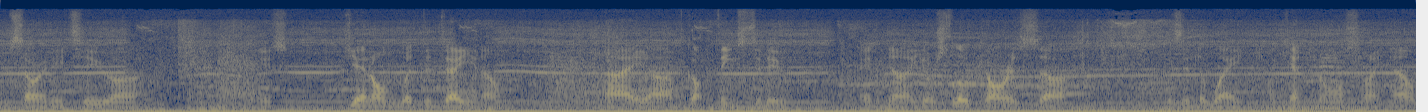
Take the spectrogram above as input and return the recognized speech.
I'm sorry, I need to uh, get on with the day, you know. I've uh, got things to do, and uh, your slow car is uh, is in the way. I can't north right now,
